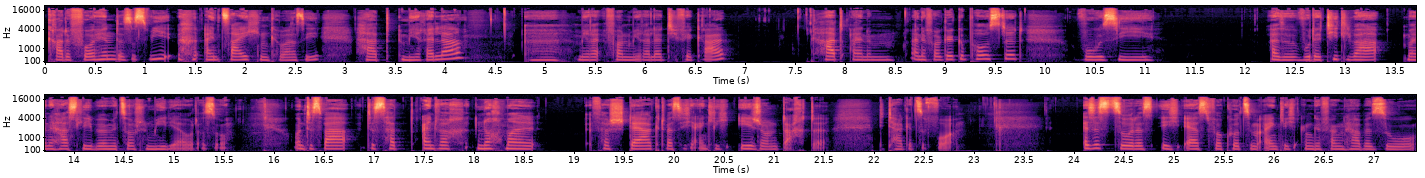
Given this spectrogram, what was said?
gerade vorhin, das ist wie ein Zeichen quasi, hat Mirella äh, von mir relativ egal, hat einem eine Folge gepostet, wo sie, also wo der Titel war, meine Hassliebe mit Social Media oder so. Und das war, das hat einfach nochmal verstärkt, was ich eigentlich eh schon dachte, die Tage zuvor. Es ist so, dass ich erst vor kurzem eigentlich angefangen habe, so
